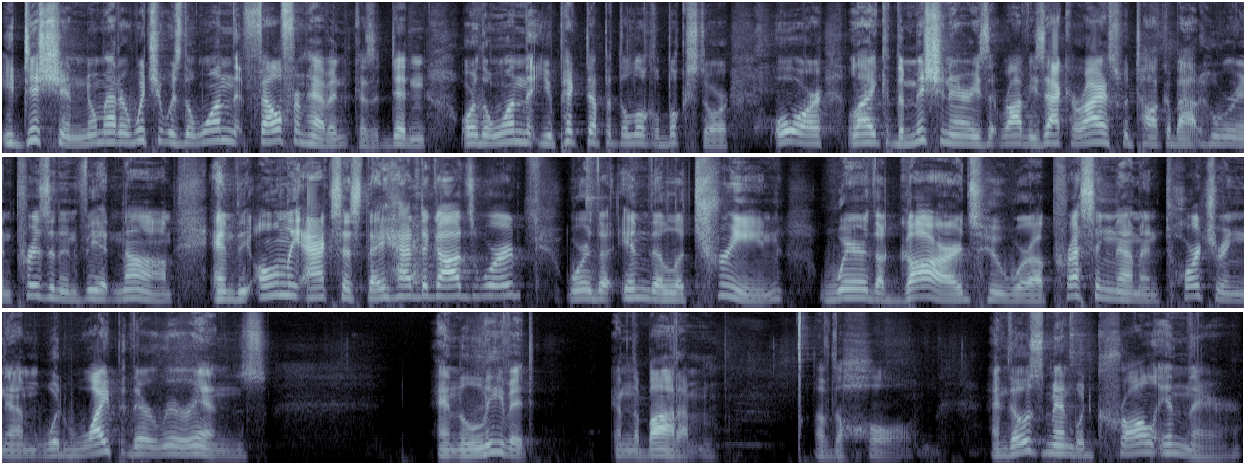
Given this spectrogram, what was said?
edition, no matter which it was the one that fell from heaven, because it didn't, or the one that you picked up at the local bookstore, or like the missionaries that Ravi Zacharias would talk about who were in prison in Vietnam, and the only access they had to God's word were the, in the latrine where the guards who were oppressing them and torturing them would wipe their rear ends and leave it in the bottom of the whole. And those men would crawl in there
